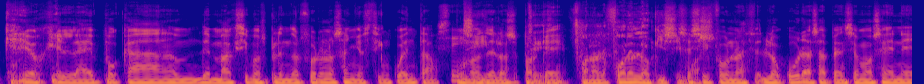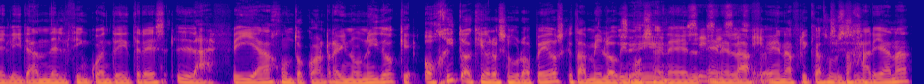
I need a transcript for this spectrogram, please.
creo que en la época de máximo esplendor fueron los años 50. Sí. Uno Sí, de los. sí, Porque sí, fueron, fueron Sí, loquísimos. sí, fue una locura. O sea, pensemos en el Irán del 53, la CIA junto con Reino Unido, que ojito aquí a los europeos, que también lo vimos Sí. en, el, Sí, sí, en, el sí, Af- sí. en África Sí, sí. subsahariana.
